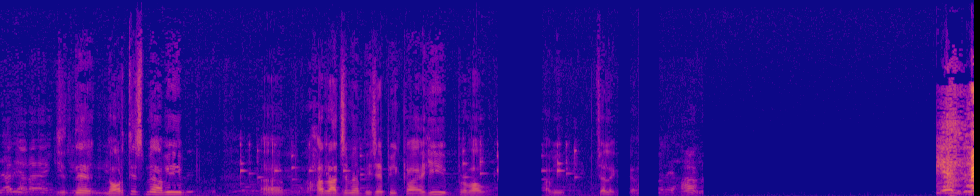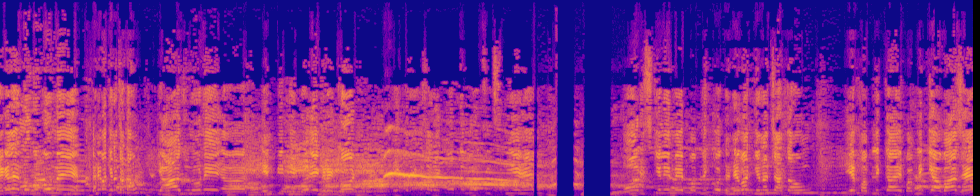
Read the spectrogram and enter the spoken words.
जा रहा है जितने नॉर्थ ईस्ट में अभी अ, हर राज्य में बीजेपी का ही प्रभाव अभी चलेगा। मेघालय लोगों को मैं धन्यवाद देना चाहता हूँ कि आज उन्होंने एनपीपी को एक रिकॉर्ड एक तरीके से रिकॉर्ड नंबर फिक्स किए हैं। इसके लिए मैं पब्लिक को धन्यवाद कहना चाहता हूँ। ये पब्लिक का पब्लिक की आवाज़ है।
